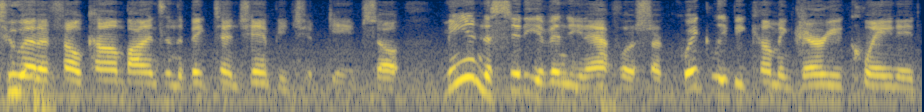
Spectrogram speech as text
Two NFL combines and the Big Ten championship game. So me and the city of Indianapolis are quickly becoming very acquainted,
